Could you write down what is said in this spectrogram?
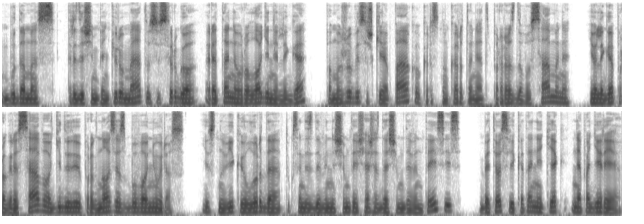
būdamas 35 metų susirgo reta neurologinė lyga, pamažu visiškai apako, kars nuo karto net prarasdavo sąmonę, jo lyga progresavo, o gydytojų prognozijas buvo niūrios. Jis nuvyko į Lurdą 1969-aisiais, bet jo sveikata niekiek nepagerėjo.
